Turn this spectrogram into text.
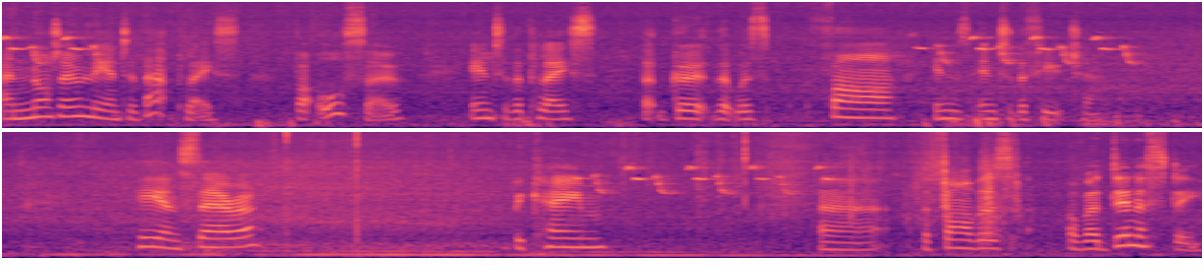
and not only into that place, but also into the place that, go, that was far in, into the future. He and Sarah became uh, the fathers of a dynasty,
